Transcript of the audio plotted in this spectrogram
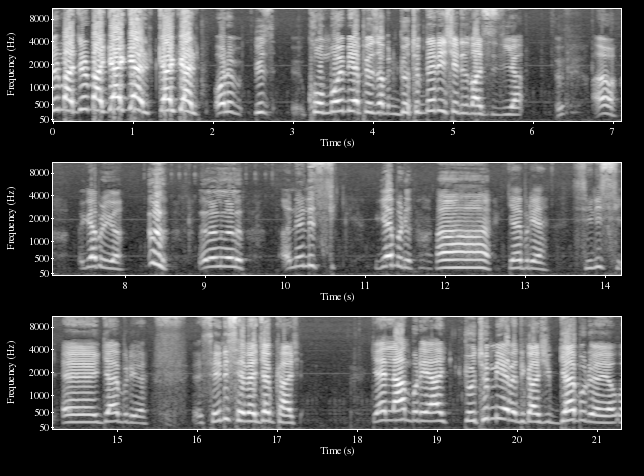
durma durma gel gel. Gel gel. Oğlum biz konvoy mu yapıyoruz ama götümden işiniz var sizin ya. Ah, gel buraya. Ananı sik. Gel buraya. Aa, gel buraya. Seni ee, gel buraya. E, Seni seveceğim karşı. Gel lan buraya. Götüm mü yemedi karşım? Gel buraya ya.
